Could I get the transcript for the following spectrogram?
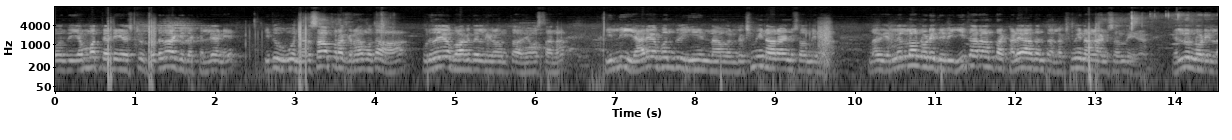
ಒಂದು ಎಂಬತ್ತಡಿ ಅಷ್ಟು ದೊಡ್ಡದಾಗಿದೆ ಕಲ್ಯಾಣಿ. ಇದು ನರಸಾಪುರ ಗ್ರಾಮದ ಹೃದಯ ಭಾಗದಲ್ಲಿರುವಂಥ ದೇವಸ್ಥಾನ. ಇಲ್ಲಿ ಯಾರೇ ಬಂದು ಈ ನಾವು ಲಕ್ಷ್ಮೀನಾರಾಯಣ ಸ್ವಾಮಿನ ನಾವು ಎಲ್ಲೆಲ್ಲೋ ನೋಡಿದ್ದೀವಿ. ಈ ಥರ ಅಂತ ಕಳೆಯಾದಂಥ ಲಕ್ಷ್ಮೀನಾರಾಯಣ ಸ್ವಾಮಿ ಎಲ್ಲೂ ನೋಡಿಲ್ಲ.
